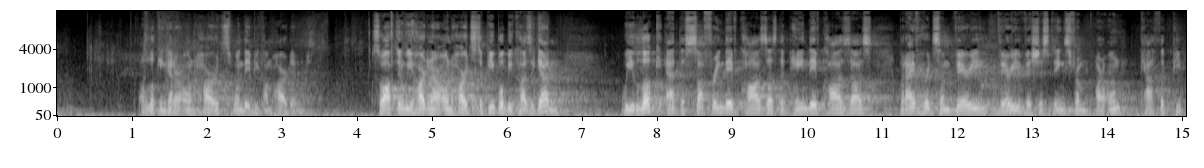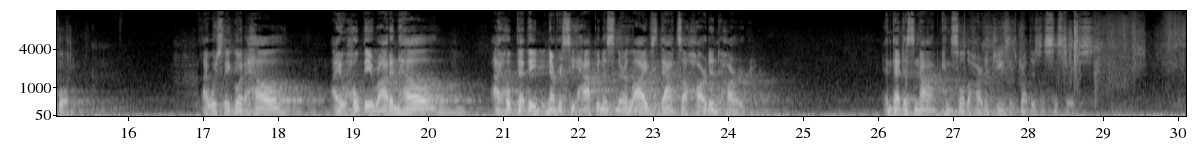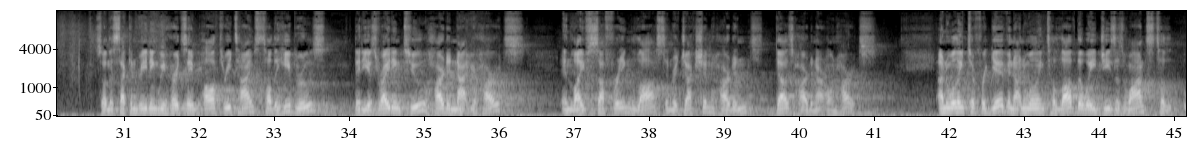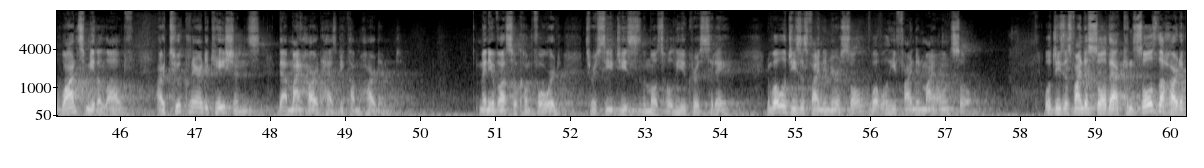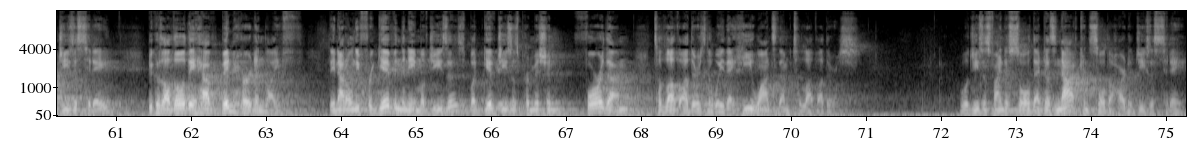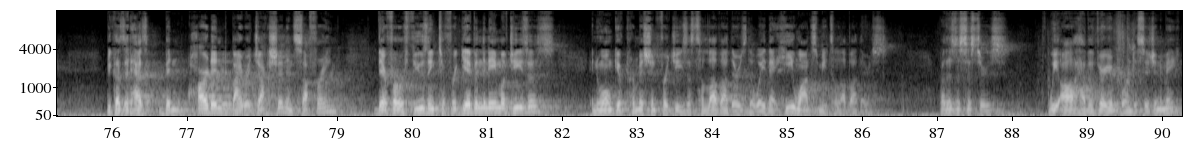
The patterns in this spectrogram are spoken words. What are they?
of looking at our own hearts when they become hardened. So often we harden our own hearts to people because, again, we look at the suffering they've caused us, the pain they've caused us, but I've heard some very, very vicious things from our own Catholic people. I wish they go to hell. I hope they rot in hell. I hope that they never see happiness in their lives. That's a hardened heart. And that does not console the heart of Jesus, brothers and sisters. So, in the second reading, we heard St. Paul three times tell the Hebrews that he is writing to harden not your hearts. In life, suffering, loss, and rejection hardens, does harden our own hearts. Unwilling to forgive and unwilling to love the way Jesus wants, to, wants me to love are two clear indications that my heart has become hardened. Many of us will come forward to receive Jesus in the most holy Eucharist today. And what will Jesus find in your soul? What will he find in my own soul? Will Jesus find a soul that consoles the heart of Jesus today? Because although they have been hurt in life, they not only forgive in the name of Jesus, but give Jesus permission for them to love others the way that he wants them to love others. Will Jesus find a soul that does not console the heart of Jesus today? Because it has been hardened by rejection and suffering, therefore refusing to forgive in the name of Jesus, and won't give permission for Jesus to love others the way that He wants me to love others. Brothers and sisters, we all have a very important decision to make.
